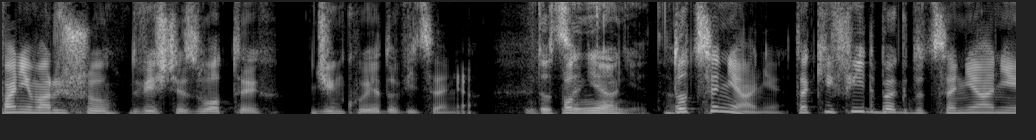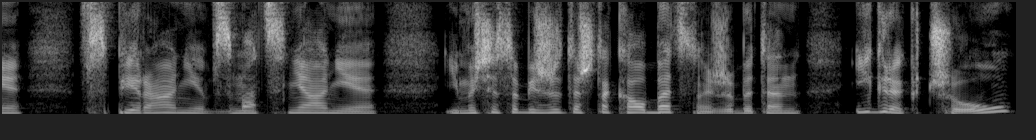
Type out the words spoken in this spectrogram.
Panie Mariuszu, 200 zł, dziękuję, do widzenia. Docenianie. Tak? Docenianie. Taki feedback, docenianie, wspieranie, wzmacnianie. I myślę sobie, że też taka obecność, żeby ten Y czuł,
